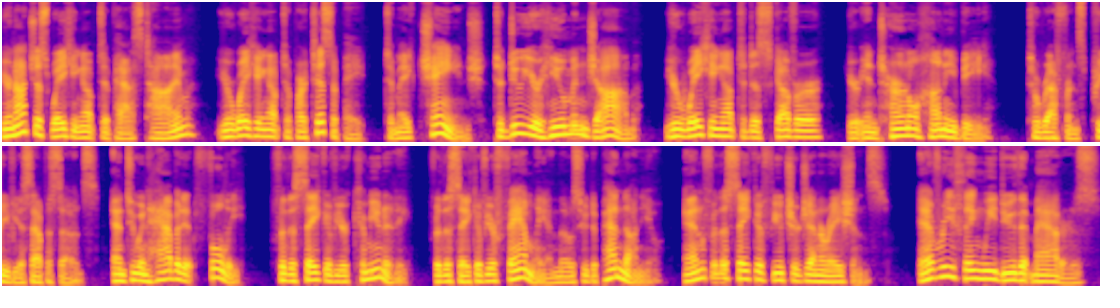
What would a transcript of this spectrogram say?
You're not just waking up to pass time, you're waking up to participate, to make change, to do your human job. You're waking up to discover your internal honeybee, to reference previous episodes, and to inhabit it fully for the sake of your community, for the sake of your family and those who depend on you, and for the sake of future generations. Everything we do that matters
